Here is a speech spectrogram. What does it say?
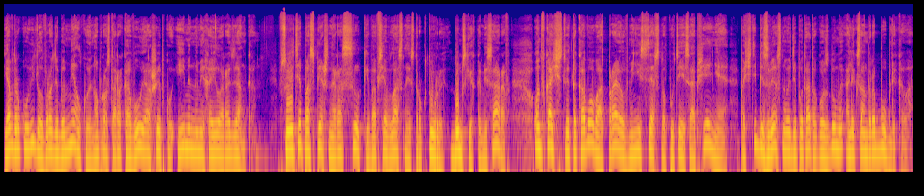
я вдруг увидел вроде бы мелкую, но просто роковую ошибку именно Михаила Родзянко – в суете поспешной рассылки во все властные структуры думских комиссаров он в качестве такового отправил в Министерство путей сообщения почти безвестного депутата Госдумы Александра Бубликова.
